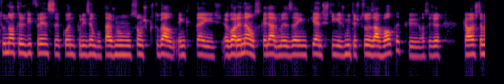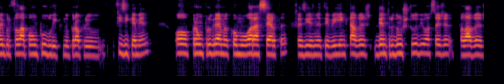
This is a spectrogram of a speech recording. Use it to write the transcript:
tu notas diferença quando, por exemplo, estás num Somos Portugal, em que tens, agora não, se calhar, mas em que antes tinhas muitas pessoas à volta, que, ou seja, acabas também por falar para um público no próprio fisicamente, ou para um programa como Hora Certa, que fazias na TV, em que estavas dentro de um estúdio, ou seja, falavas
